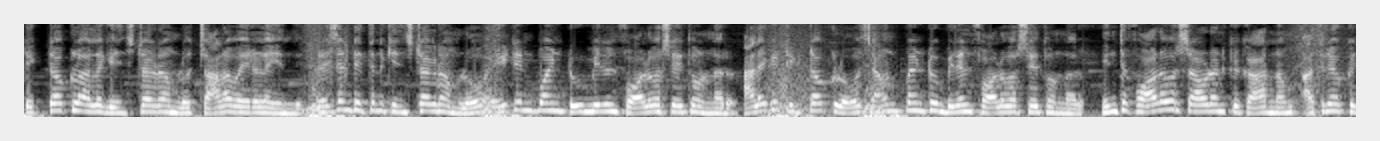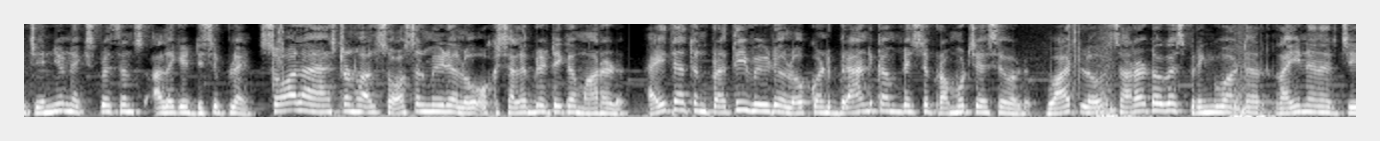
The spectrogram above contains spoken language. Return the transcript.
టిక్ టాక్లో అలాగే ఇన్స్టాగ్రామ్లో చాలా వైరల్ అయింది. ప్రెసెంట్ ఇతనికి ఇన్స్టాగ్రామ్లో eighteen point two million followers అయితే ఉన్నారు. అలాగే టిక్ టాక్లో seven point two million followers అయితే ఉన్నారు. ఇంత ఫాలోవర్స్ రావడానికి కారణం అతని యొక్క జెన్యున్ ఎక్స్ప్రెషన్స్ అలాగే డిసిప్లైన్ సో అలా ఆస్ట్రన్ హాల్ సోషల్ మీడియాలో ఒక సెలబ్రిటీగా మారాడు. అయితే అతను ప్రతి వీడియోలో కొన్ని బ్రాండ్ కంపెనీస్ని ప్రమోట్ చేసేవాడు. వాటిలో Saratoga spring water Rain energy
